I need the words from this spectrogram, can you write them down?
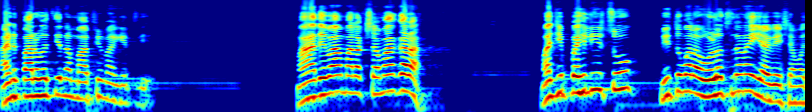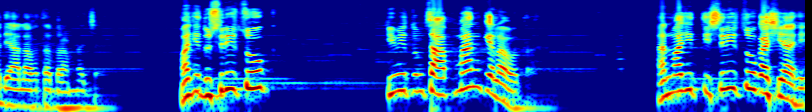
आणि पार्वतीनं माफी मागितली. महादेवा मला क्षमा करा. माझी पहिली चूक मी तुम्हाला ओळखलं नाही या वेशामध्ये आला होता ब्राह्मणाच्या. माझी दुसरी चूक की मी तुमचा अपमान केला होता. आणि माझी तिसरी चूक अशी आहे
